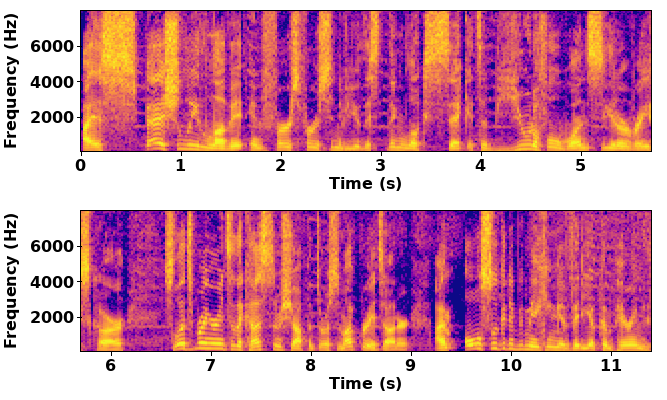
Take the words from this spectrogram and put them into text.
I especially love it in first person view. This thing looks sick. It's a beautiful one-seater race car. So let's bring her into the custom shop and throw some upgrades on her. I'm also going to be making a video comparing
